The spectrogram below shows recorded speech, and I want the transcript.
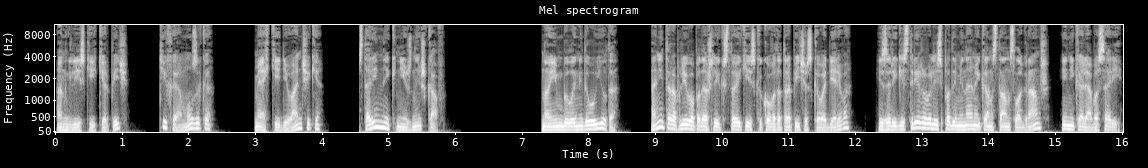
Английский кирпич, тихая музыка, мягкие диванчики, старинный книжный шкаф. Но им было не до уюта. Они торопливо подошли к стойке из какого-то тропического дерева и зарегистрировались под именами Констанс Лагранж и Николя Басари.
